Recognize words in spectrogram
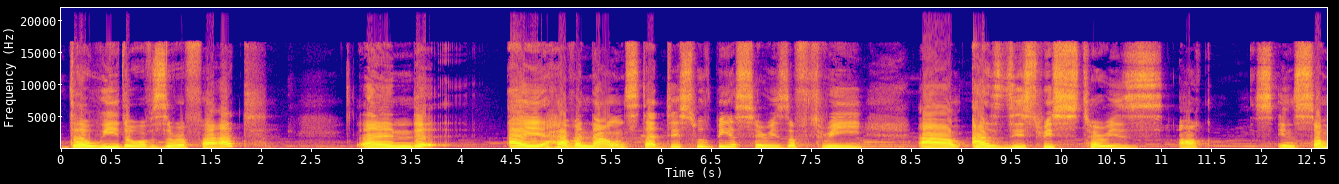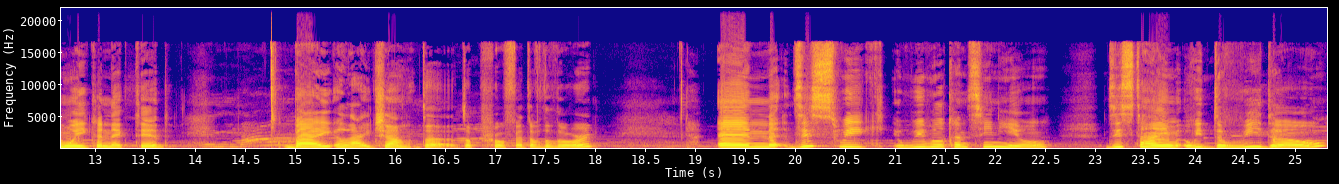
the widow of Zarephath, and I have announced that this will be a series of three um, as these three stories are in some way connected by Elijah, the, the prophet of the Lord. And this week we will continue, this time with the widow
